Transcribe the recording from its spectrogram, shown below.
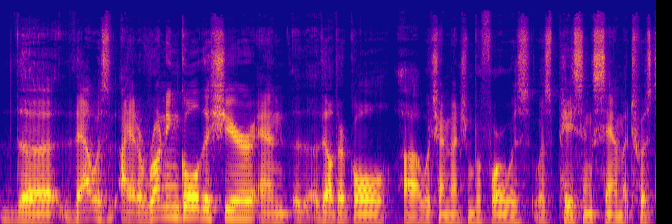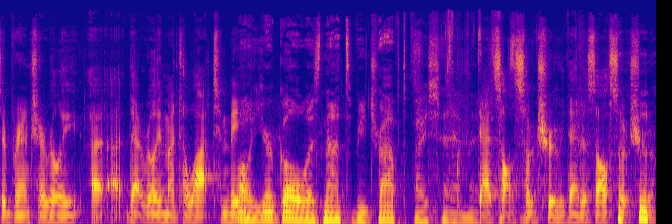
the that was I had a running goal this year, and the other goal, uh, which I mentioned before, was was pacing Sam at Twisted Branch. I really uh, that really meant a lot to me. Well, your goal was not to be dropped by Sam. That's also true. That is also true.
